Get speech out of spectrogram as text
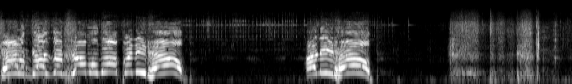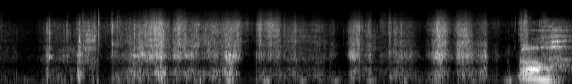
Got him, guys. I'm doubled up. I need help. I need help. Oh.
